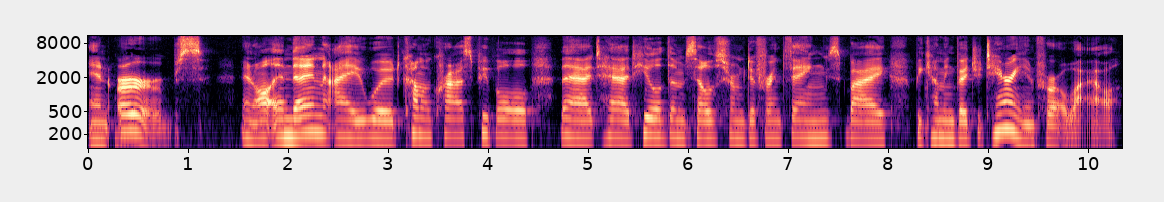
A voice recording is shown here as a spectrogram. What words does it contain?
and herbs and all and then i would come across people that had healed themselves from different things by becoming vegetarian for a while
